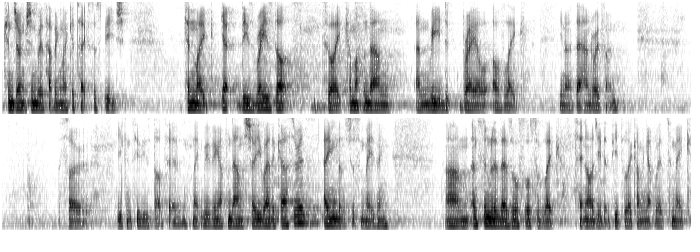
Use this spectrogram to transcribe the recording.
conjunction with having like a text-to-speech can like get these raised dots to like come up and down and read Braille of like, you know, their Android phone. So you can see these dots here, like moving up and down to show you where the cursor is. I think that's just amazing. Um, and similarly, there's all sorts of like technology that people are coming up with to make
